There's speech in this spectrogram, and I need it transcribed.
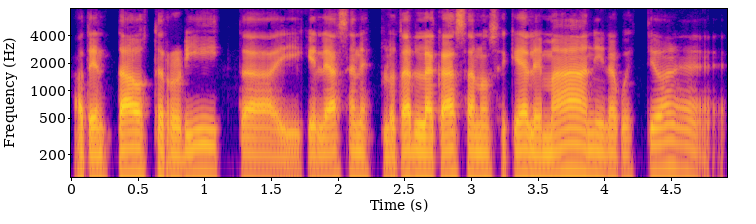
atentados terroristas y que le hacen explotar la casa no sé qué alemán y la cuestión, eh,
